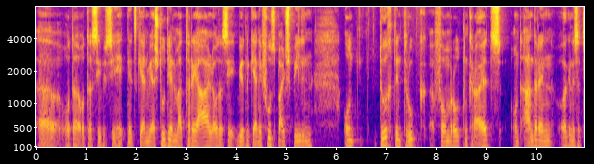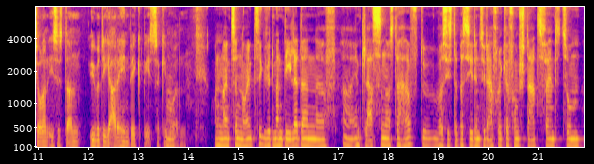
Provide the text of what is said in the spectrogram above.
oder, oder sie, sie hätten jetzt gern mehr Studienmaterial oder sie würden gerne Fußball spielen. Und durch den Druck vom Roten Kreuz und anderen Organisationen ist es dann über die Jahre hinweg besser geworden. Und 1990 wird Mandela dann äh, äh, entlassen aus der Haft. Was ist da passiert in Südafrika vom Staatsfeind zum...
